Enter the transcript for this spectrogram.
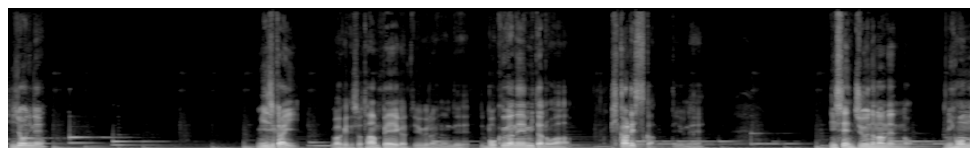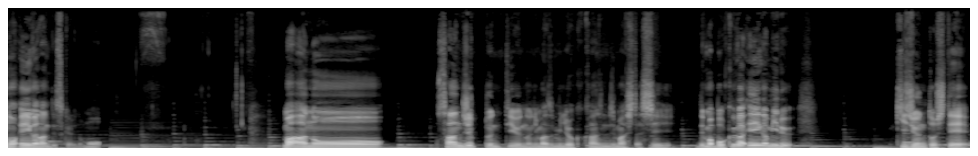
非常にね、短いわけですよ。短編映画っていうぐらいなんで。僕がね、見たのは、ピカレスカっていうね、2017年の日本の映画なんですけれども、まああのー30分っていうのにまず魅力感じましたし、で、まあ僕が映画見る基準として、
